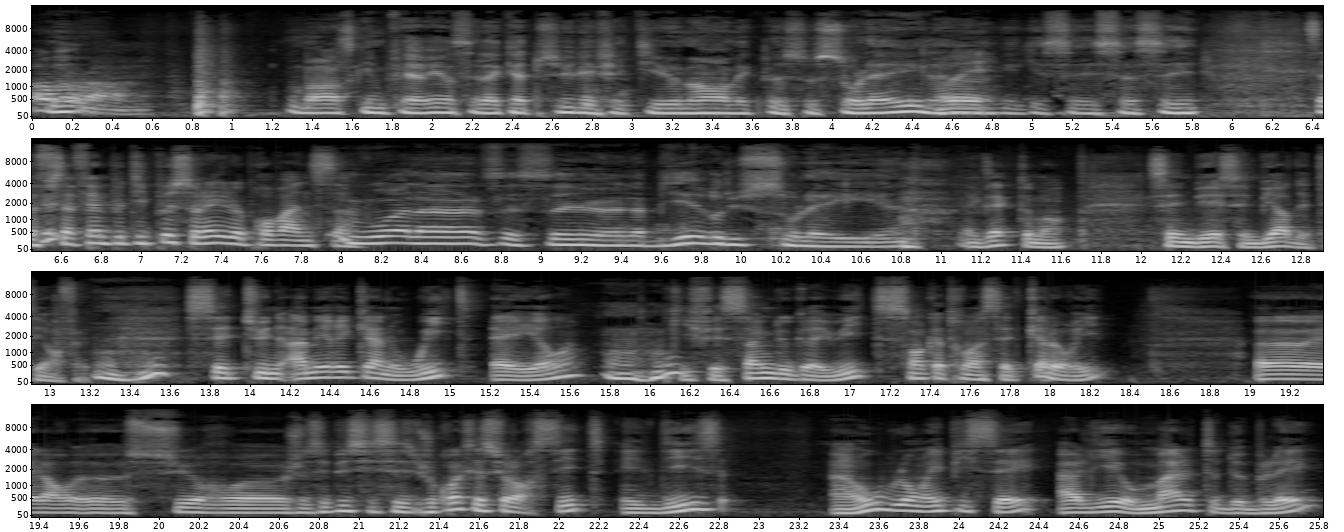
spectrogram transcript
Oberon. Bon, ce qui me fait rire, c'est la capsule, effectivement, avec le, ce soleil, là. Oui. c'est- ça, c'est, Ça, ça fait un petit peu soleil le Provence. voilà, c'est, euh, la bière du soleil. Exactement. C'est une bière, c'est une bière d'été en fait. C'est une American Wheat Ale qui fait 5 degrés 8, 187 calories. Euh, alors euh, sur, euh, je sais plus si c'est, je crois que c'est sur leur site. Ils disent un houblon épicé allié au malt de blé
